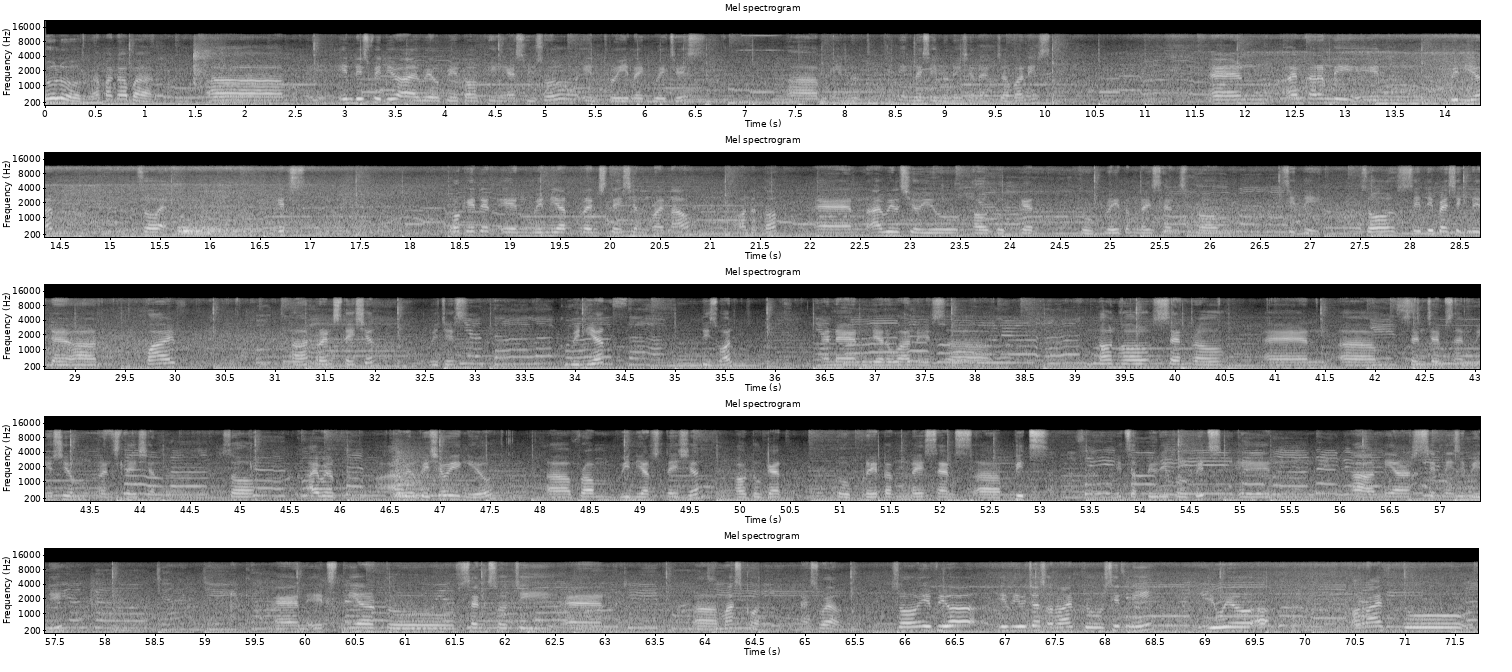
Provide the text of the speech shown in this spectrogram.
Dulur, apa kabar? Um, in this video I will be talking as usual in three languages. Um, in English, Indonesian and Japanese. And I'm currently in Wynyard. So it's located in Wynyard train station right now on the top. And I will show you how to get to Brighton-Le-Sands from city. So city basically there are five uh, train station which is Wynyard this one. And then the other one is uh, Town Hall Central and um, St. James and Museum train station. So I will I will be showing you uh, from Wynyard station how to get to Brighton Sands uh, beach it's a beautiful beach in uh, near Sydney CBD and it's near to Sensochi and uh, Mascot as well. So if you are if you just arrive to Sydney you will uh, arrive to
